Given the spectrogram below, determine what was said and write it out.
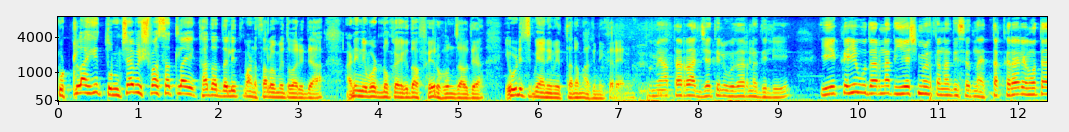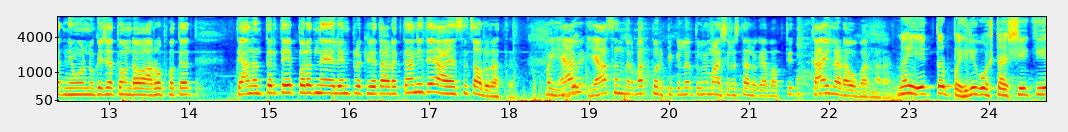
कुठलाही तुमच्या विश्वासातला एखादा दलित माणसाला उमेदवारी द्या आणि निवडणुका एकदा फेर होऊन जाऊ द्या. एवढीच मी या निमित्तानं मागणी करेन. तुम्ही आता राज्यातील उदाहरणं दिली. एकही उदाहरणात यश मिळताना दिसत नाही. तक्रारी होतात निवडणुकीच्या तोंडावर आरोप होतात त्यानंतर ते परत न्यायालयीन प्रक्रियेत अडकतं आणि ते आहे असं चालू राहतं. मग ह्या ह्या संदर्भात पर्टिक्युलर तुम्ही माळशिरस तालुक्याबाबतीत काय लढा उभारणार आहे नाही एक तर पहिली गोष्ट अशी की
